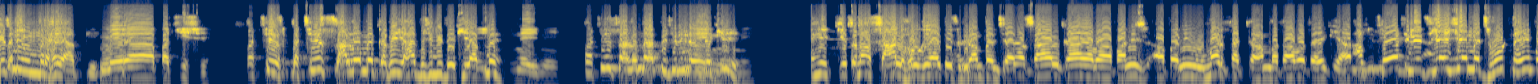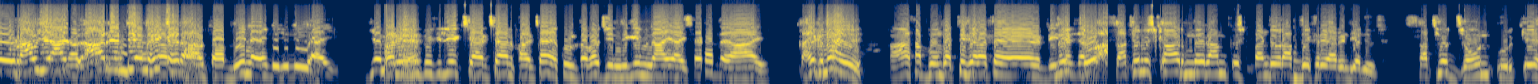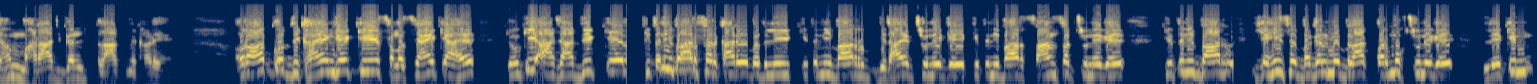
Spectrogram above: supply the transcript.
कितनी उम्र है आपकी? मेरा पच्चीस है। पच्चीस पच्चीस सालों में कभी यहाँ बिजली देखी आपने? नहीं नहीं। पच्चीस सालों में आप बिजली नहीं देखी? नहीं, कितना साल हो गया इस ग्राम पंचायत साल का अब अपनी अपनी उम्र तक का हम बतावत है कि हाँ अब बिजली सोच लीजिए ये मैं झूठ नहीं बोल रहा हूँ ये आज आर इंडिया नहीं कह रहा तब भी नहीं बिजली आई। ये बिजली चर्चा खर्चा है कुल खबर ज़िंदगी में ना ऐसा आए। कहे ना है हाँ सब मोमबत्ती जलाते हैं डीजल तो साथियों नमस्कार मैं रामकृष्ण पांडे और आप देख रहे हैं आर इंडिया न्यूज़। साथियों, जौनपुर के हम महाराजगंज ब्लॉक में खड़े हैं और आपको दिखाएँगे कि समस्याएँ क्या है, क्योंकि आज़ादी के कितनी बार सरकारें बदली, कितनी बार विधायक चुने गए, कितनी बार सांसद चुने गए, कितनी बार यहीं से बगल में ब्लॉक प्रमुख चुने गए, लेकिन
